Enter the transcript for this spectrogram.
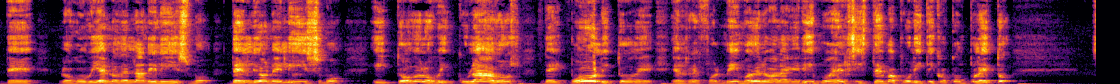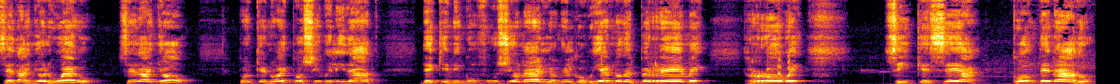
de los gobiernos del lanilismo, del leonelismo y todos los vinculados de Hipólito, del el reformismo, del balaguerismo, el sistema político completo, se dañó el juego, se dañó porque no hay posibilidad de que ningún funcionario en el gobierno del PRM robe sin que sea condenado,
